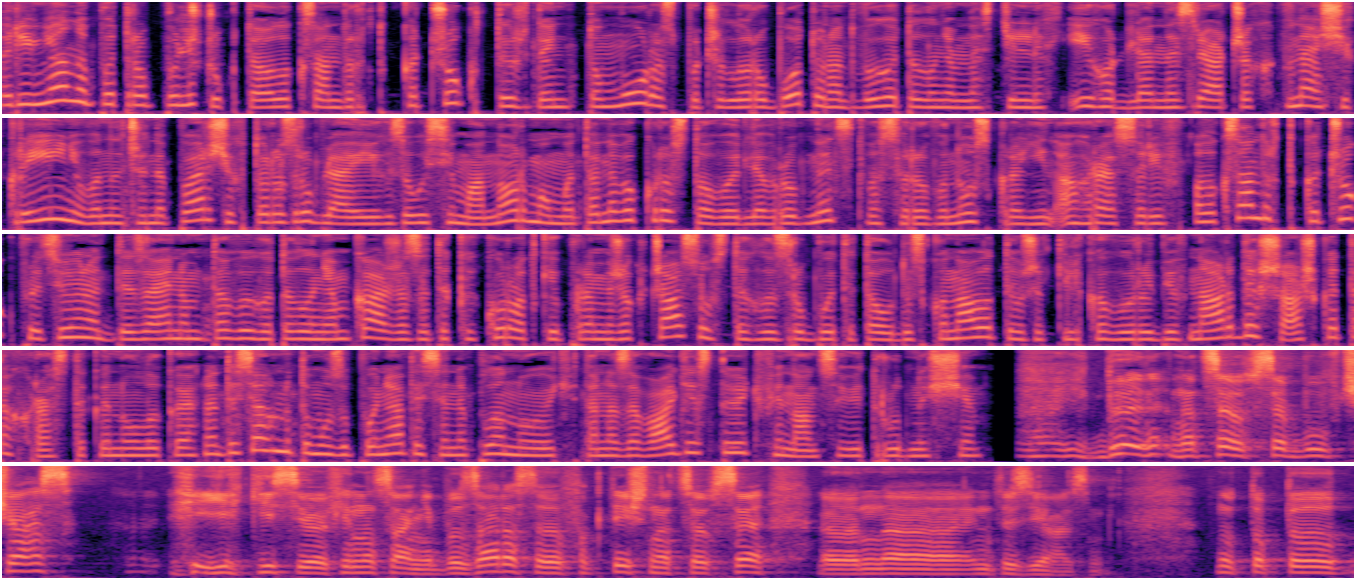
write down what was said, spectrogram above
Рівняни Петро Поліщук та Олександр Ткачук тиждень тому розпочали роботу над виготовленням настільних ігор для незрячих. В нашій країні вони чи не перші, хто розробляє їх за усіма нормами та не використовує для виробництва сировину з країн-агресорів. Олександр Ткачук працює над дизайном та виготовленням. каже, за такий короткий проміжок часу встигли зробити та удосконалити вже кілька виробів нарди, шашки та хрестики-нулики. На досягнутому зупинятися не планують, та на заваді стають фінансові труднощі. Якби на це все був час якісь е, фінансування, бо зараз е, фактично це все е, на ентузіазмі. Ну, тобто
